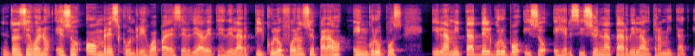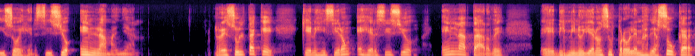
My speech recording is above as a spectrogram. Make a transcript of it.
Entonces, bueno, esos hombres con riesgo a padecer diabetes del artículo fueron separados en grupos y la mitad del grupo hizo ejercicio en la tarde y la otra mitad hizo ejercicio en la mañana. Resulta que quienes hicieron ejercicio en la tarde eh, disminuyeron sus problemas de azúcar,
